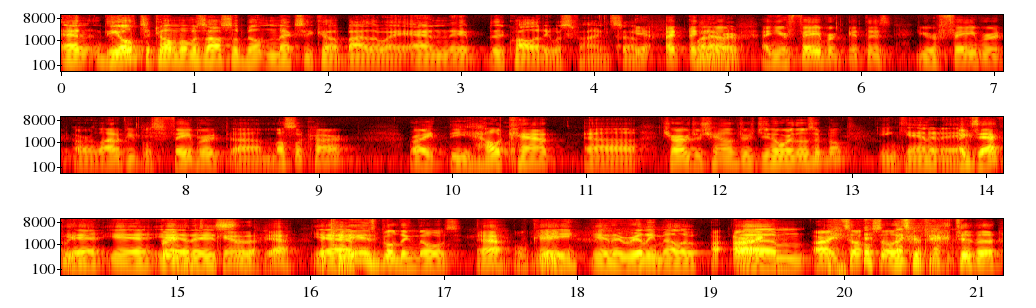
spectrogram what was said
And the old Tacoma was also built in Mexico, by the way, and it, the quality was fine. So yeah, and, and, you whatever. know, and your favorite, get this, your favorite, or a lot of people's favorite uh, muscle car, right? The Hellcat uh, Charger Challenger. Do you know where those are built? in Canada? Exactly. Yeah, yeah, yeah. Britain to There's Canada. Yeah. The yeah. Canadians building those. Yeah. Okay. Yeah, yeah, they're really mellow. All right. Um, All right. So, so let's go back to the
